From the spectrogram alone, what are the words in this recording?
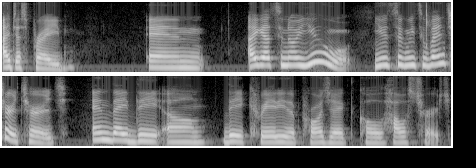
I just prayed. And I got to know you. You took me to Venture Church. And they, they, um, they created a project called House Church.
